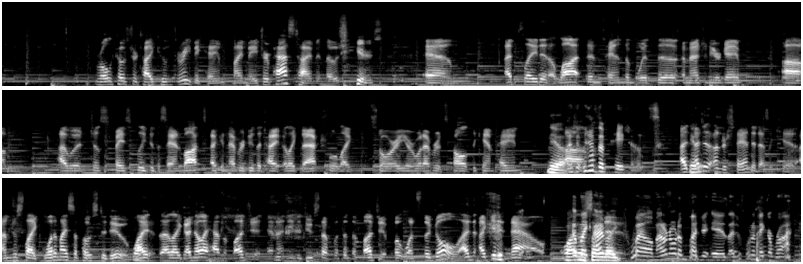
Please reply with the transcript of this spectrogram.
Roller Coaster Tycoon 3 became my major pastime in those years. And I played it a lot in tandem with the Imagineer game. Um, I would just basically do the sandbox. I could never do the type like the actual like story or whatever it's called, the campaign. yeah. I Uh, didn't have the patience. I, Yeah. I didn't understand it as a kid. I'm just like, what am I supposed to do? Why? I, like, I know I have a budget and I need to do stuff within the budget, but what's the goal? I, I get it now. well, I I'm like, gonna I'm like 12. I don't know what a budget is. I just want to make a ride.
